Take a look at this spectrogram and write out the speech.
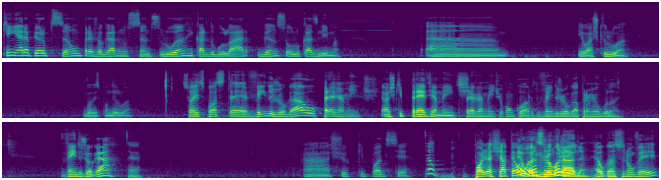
Quem era a pior opção para jogar no Santos? Luan, Ricardo Goulart, Ganso ou Lucas Lima? Ah, eu acho que o Luan. Vou responder Luan. Sua resposta é vendo jogar ou previamente? Eu acho que previamente. Previamente eu concordo. Vendo jogar para mim é o Goulart. Vendo jogar? É. Acho que pode ser. Não, pode achar até o É, o não Ganso não jogou veio, nada. né? É, o Ganso não veio.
